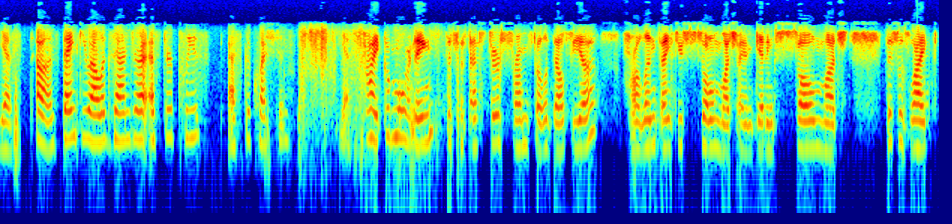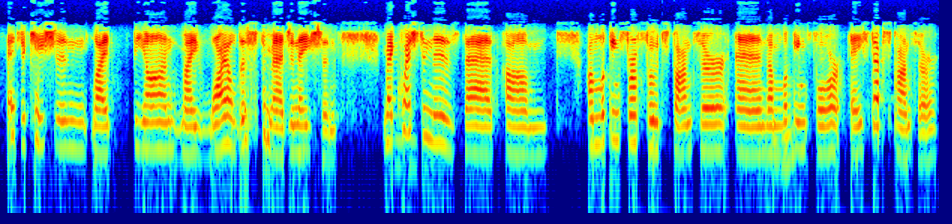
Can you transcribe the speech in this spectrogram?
Yes. Uh, thank you, Alexandra. Esther, please ask a question. Yes. Hi, good morning. This is Esther from Philadelphia. Harlan, thank you so much. I am getting so much. This is like education, like beyond my wildest imagination. My question is that um, I'm looking for a food sponsor and I'm mm-hmm. looking for a step sponsor.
